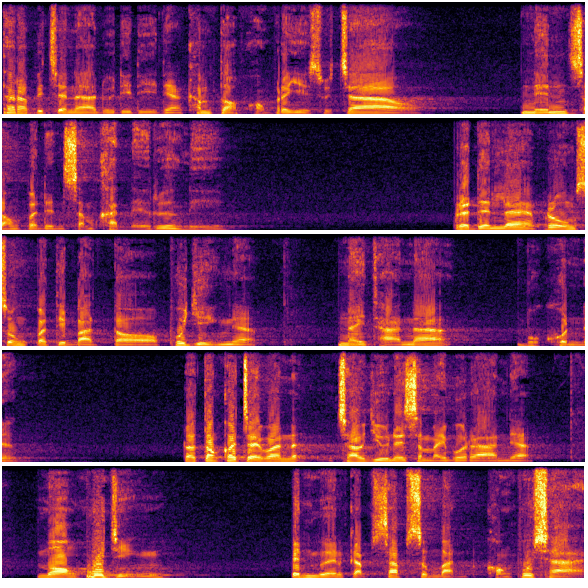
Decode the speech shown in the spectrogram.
ถ้าเราพิจารณาดูดีๆเนี่ยคำตอบของพระเยซูเจ้า เน้นสองประเด็นสำคัญในเรื่องนี้ ประเด็นแรกพระองค์ทรงปฏิบัติต่อผู้หญิงเนี่ยในฐานะบุคคลหนึ่ง เราต้องเข้าใจว่าชาวยิวในสมัยโบราณเนี่ยมองผู้หญิงเป็นเหมือนกับทรัพย์สมบัติของผู้ชาย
